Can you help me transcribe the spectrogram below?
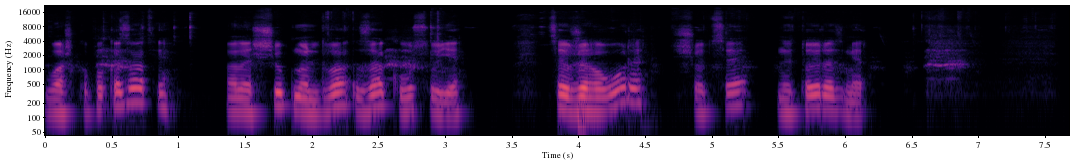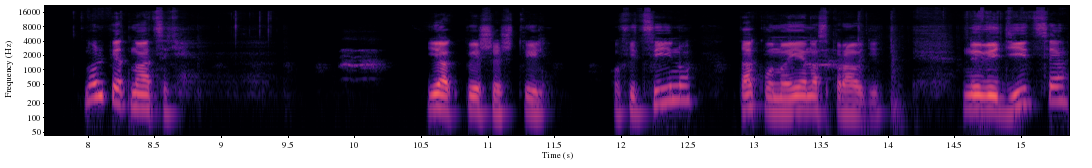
Важко показати, але щуп 0,2 закусує. Це вже говорить, що це не той розмір. 0,15. Як пише штиль офіційно, так воно є насправді. Не ведіться,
